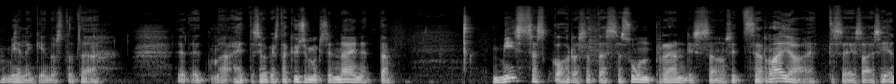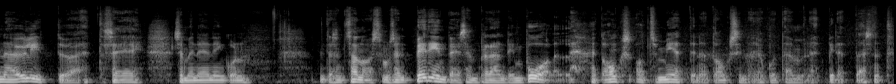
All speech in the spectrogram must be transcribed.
mielenkiintoista tämä et, et mä heittäisin oikeastaan kysymyksen näin, että missä kohdassa tässä sun brändissä on sitten se raja, että se ei saisi enää ylittyä, että se, ei, se menee niin kuin mitä se nyt sanoisi, semmoisen perinteisen brändin puolelle. Että onko, miettinyt, että onko siinä joku tämmöinen, että pidettäisiin nyt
